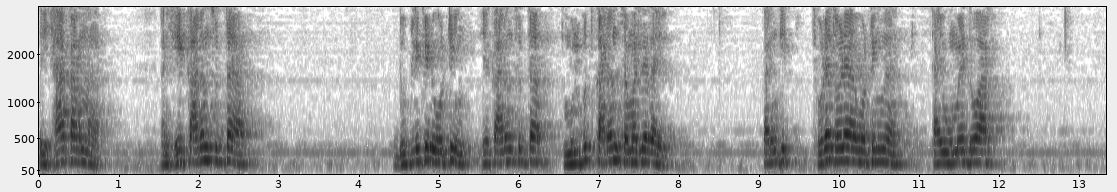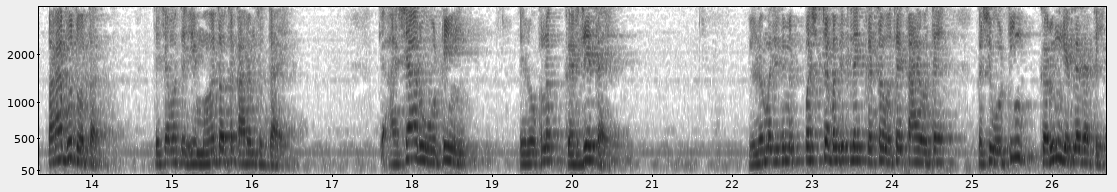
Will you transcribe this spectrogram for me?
तर ह्या कारणा आणि हे कारणसुद्धा डुप्लिकेट वोटिंग हे कारणसुद्धा मूलभूत कारण समजलं जाईल. कारण की थोड्या थोड्या वोटिंगनं काही उमेदवार पराभूत होतात. त्याच्यामध्ये हे महत्वाचं कारण सुद्धा आहे. की अशा वोटिंग हे रोखणं गरजेचं आहे. व्हिडिओमध्ये तुम्ही स्पष्ट बघितलंय कसं होतंय काय होतंय कशी वोटिंग करून घेतल्या जाते.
